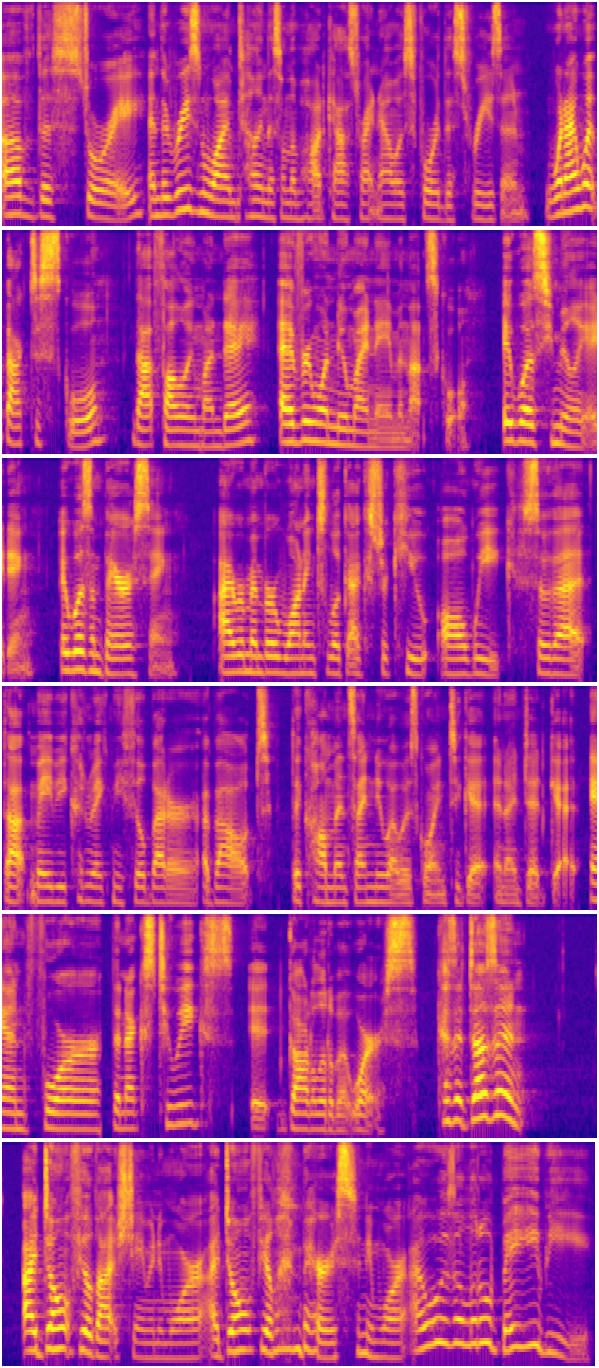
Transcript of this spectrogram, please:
of this story, and the reason why I'm telling this on the podcast right now is for this reason. When I went back to school that following Monday, everyone knew my name in that school. It was humiliating, it was embarrassing. I remember wanting to look extra cute all week so that that maybe could make me feel better about the comments I knew I was going to get and I did get. And for the next two weeks, it got a little bit worse because it doesn't I don't feel that shame anymore. I don't feel embarrassed anymore. I was a little baby.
